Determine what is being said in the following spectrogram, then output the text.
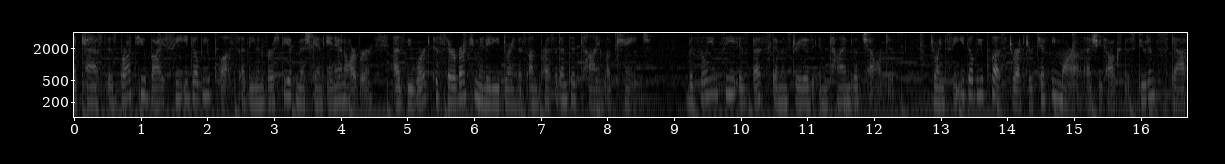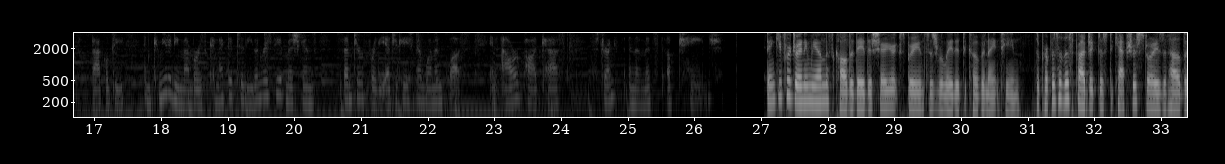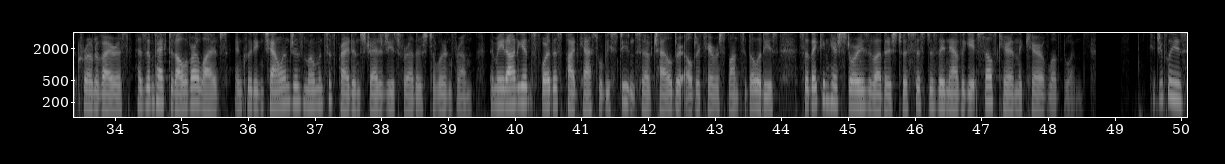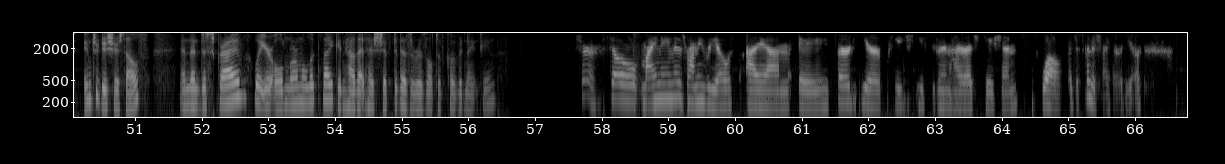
podcast is brought to you by CEW Plus at the University of Michigan in Ann Arbor as we work to serve our community during this unprecedented time of change. Resiliency is best demonstrated in times of challenges. Join CEW Plus Director Tiffany Marra as she talks to students, staff, faculty, and community members connected to the University of Michigan's Center for the Education of Women Plus in our podcast, Strength in the Midst of Change. Thank you for joining me on this call today to share your experiences related to COVID 19. The purpose of this project is to capture stories of how the coronavirus has impacted all of our lives, including challenges, moments of pride, and strategies for others to learn from. The main audience for this podcast will be students who have child or elder care responsibilities, so they can hear stories of others to assist as they navigate self care and the care of loved ones. Could you please introduce yourself and then describe what your old normal looked like and how that has shifted as a result of COVID 19? Sure. So my name is Ronnie Rios. I am a third year PhD student in higher education. Well, I just finished my third year.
